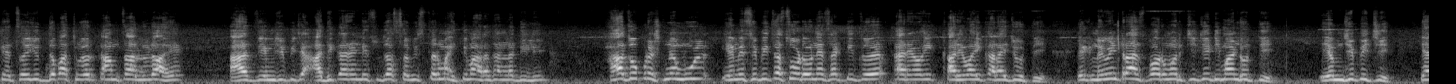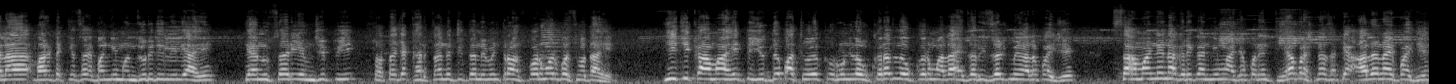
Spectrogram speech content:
त्याचं युद्ध पातळीवर काम चाललेलं आहे. आज एम जी पीच्या अधिकाऱ्यांनी सुद्धा सविस्तर माहिती महाराजांना दिली. हा जो प्रश्न मूळ एम एस बीचा सोडवण्यासाठी जो कार्यवाही कार्यवाही करायची होती एक नवीन ट्रान्सफॉर्मरची जी डिमांड होती एम जी पीची त्याला बारा टक्के साहेबांनी मंजुरी दिलेली आहे. त्यानुसार एम जी पी स्वतःच्या खर्चानं तिथं नवीन ट्रान्सफॉर्मर बसवत आहे. ही जी कामं आहेत ती युद्ध पातळीवर करून लवकरात लवकर मला ह्याचा रिझल्ट मिळाला पाहिजे. सामान्य नागरिकांनी माझ्यापर्यंत ह्या प्रश्नासाठी आलं नाही पाहिजे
